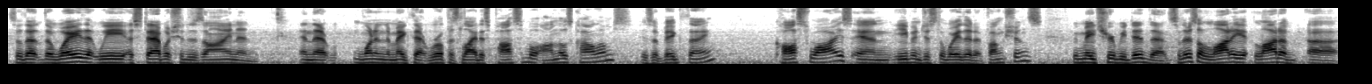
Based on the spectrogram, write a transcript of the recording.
So that the way that we established the design and and that wanting to make that roof as light as possible on those columns is a big thing, cost wise, and even just the way that it functions. We made sure we did that. So there's a lot of lot of uh,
